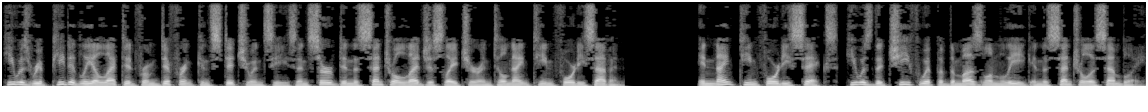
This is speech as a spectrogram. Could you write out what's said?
He was repeatedly elected from different constituencies and served in the Central Legislature until 1947. In 1946, he was the chief whip of the Muslim League in the Central Assembly.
